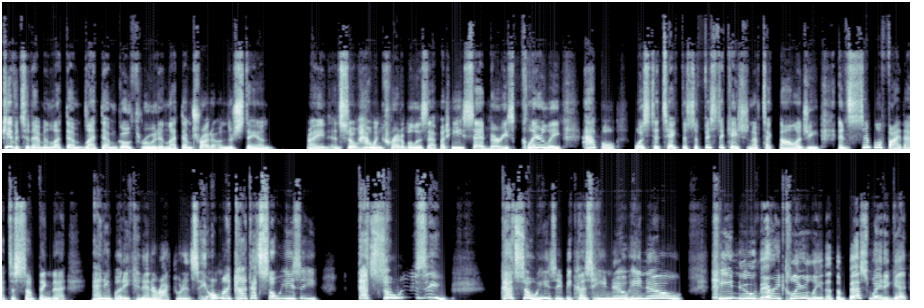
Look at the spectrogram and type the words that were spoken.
give it to them and let them, let them go through it and let them try to understand right? And so how incredible is that? But he said very clearly, Apple was to take the sophistication of technology and simplify that to something that anybody can interact with and say, Oh my God, that's so easy. That's so easy. That's so easy because he knew, he knew, he knew very clearly that the best way to get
